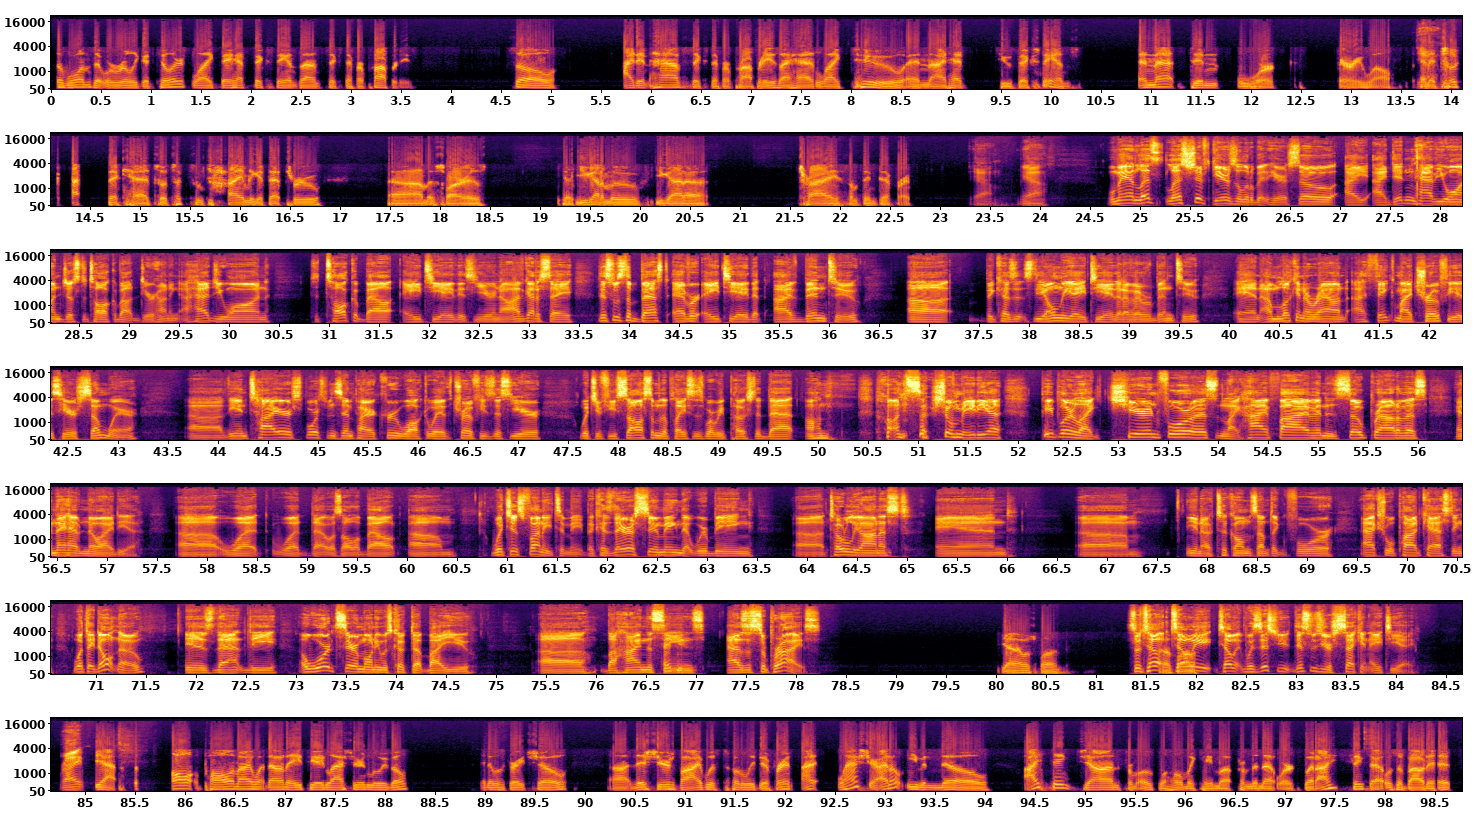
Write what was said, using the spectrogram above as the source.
the ones that were really good killers, like they had fixed stands on six different properties. So I didn't have six different properties. I had like two, and I'd had two fixed stands. And that didn't work very well. Yeah. And it took a thick head. So it took some time to get that through um, as far as you know, you got to move, you got to try something different. Yeah, yeah. Well, man, let's let's shift gears a little bit here. So I I didn't have you on just to talk about deer hunting. I had you on to talk about ATA this year. Now I've got to say this was the best ever ATA that I've been to, uh, because it's the only ATA that I've ever been to. And I'm looking around. I think my trophy is here somewhere. Uh, the entire Sportsman's Empire crew walked away with trophies this year. Which, if you saw some of the places where we posted that on on social media, people are like cheering for us and like high fiving and so proud of us, and they have no idea uh, what what that was all about. Um, which is funny to me because they're assuming that we're being uh, totally honest and um, you know took home something for actual podcasting. What they don't know is that the award ceremony was cooked up by you uh, behind the scenes as a surprise. Yeah, that was fun. So tell tell me tell me was this you this was your second ATA, right? Yeah. Paul Paul and I went down to ATA last year in Louisville, and it was a great show. Uh, this year's vibe was totally different. I, last year, I don't even know. I think John from Oklahoma came up from the network, but I think that was about it.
